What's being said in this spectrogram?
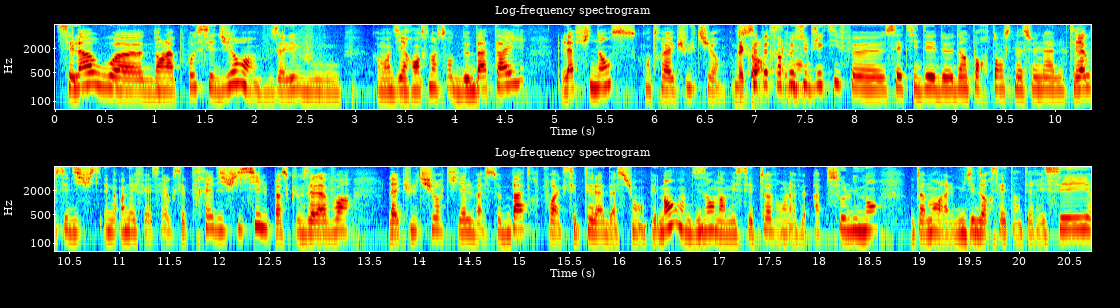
C'est là où, euh, dans la procédure, vous allez vous, comment dire, rentrer dans une sorte de bataille la finance contre la culture. Ça peut être un peu subjectif, euh, cette idée d'importance nationale. C'est là où c'est difficile, en effet, c'est là où c'est très difficile parce que vous allez avoir la culture qui, elle, va se battre pour accepter la dation en paiement en disant non, mais cette œuvre, on la veut absolument, notamment le musée d'Orsay est intéressé,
